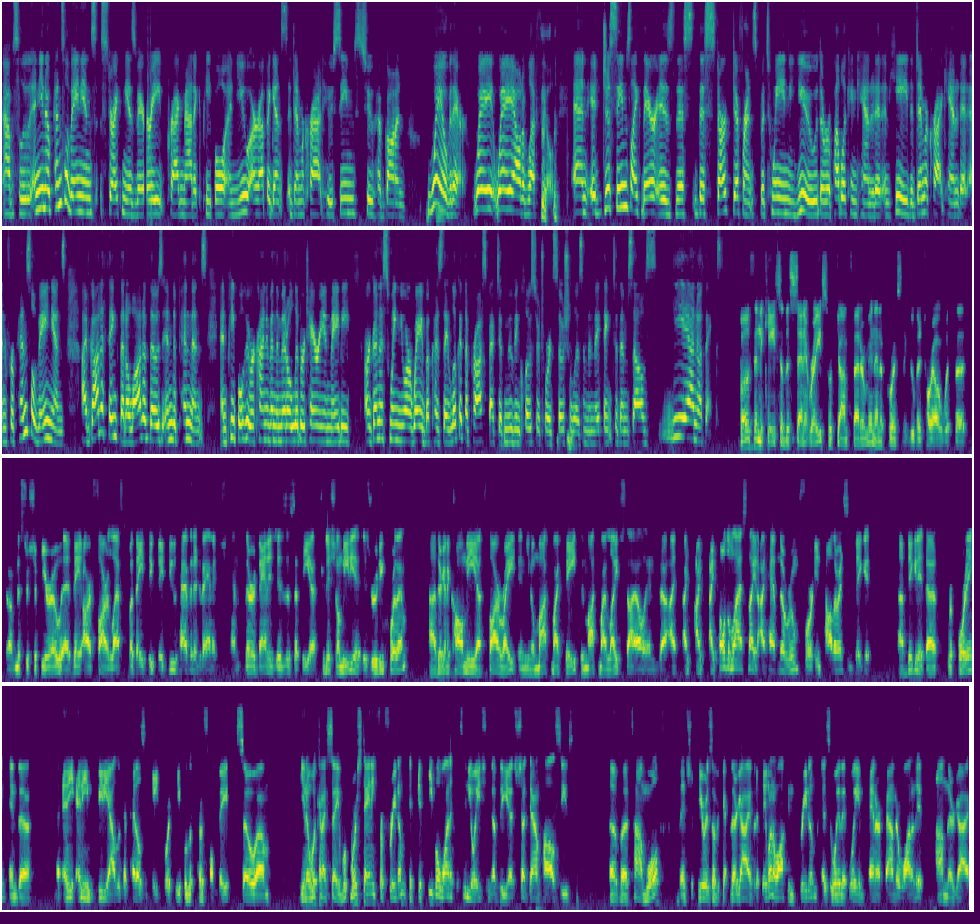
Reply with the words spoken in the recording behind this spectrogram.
Absolutely. And you know, Pennsylvanians strike me as very pragmatic people, and you are up against a Democrat who seems to have gone way over there, way, way out of left field. And it just seems like there is this, this stark difference between you, the Republican candidate, and he, the Democrat candidate. And for Pennsylvanians, I've got to think that a lot of those independents and people who are kind of in the middle, libertarian maybe, are going to swing your way because they look at the prospect of moving closer towards socialism and they think to themselves, yeah, no thanks both in the case of the Senate race with John Fetterman and, of course, the gubernatorial with uh, uh, Mr. Shapiro. Uh, they are far left, but they do, they do have an advantage. And their advantage is, is that the uh, traditional media is rooting for them. Uh, they're going to call me far right and, you know, mock my faith and mock my lifestyle. And I, I, I told them last night I have no room for intolerance and bigot, bigoted reporting and any any media outlet that peddles hate towards people's personal faith. So, um, you know, what can I say? We're, we're standing for freedom. If, if, people want a continuation of the uh, shutdown policies of uh, Tom Wolf, then Shapiro is their guy. But if they want to walk in freedom as the way that William Penn, our founder, wanted it, I'm their guy.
